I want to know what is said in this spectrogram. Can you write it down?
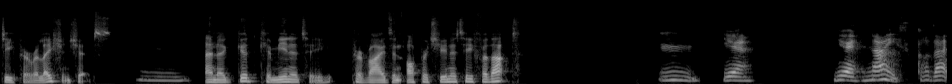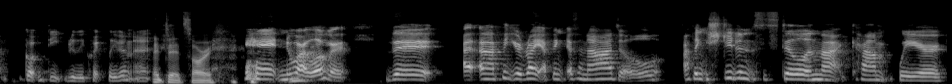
deeper relationships Mm. And a good community provides an opportunity for that. Mm. Yeah. Yeah, nice. God, that got deep really quickly, didn't it? It did, sorry. no, I love it. The and I think you're right. I think as an adult, I think students are still in that camp where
